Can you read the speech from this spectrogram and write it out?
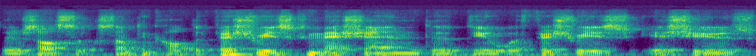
there's, also something called the Fisheries Commission to deal with fisheries issues.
